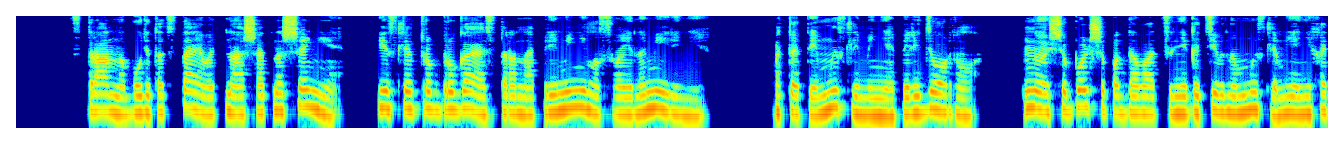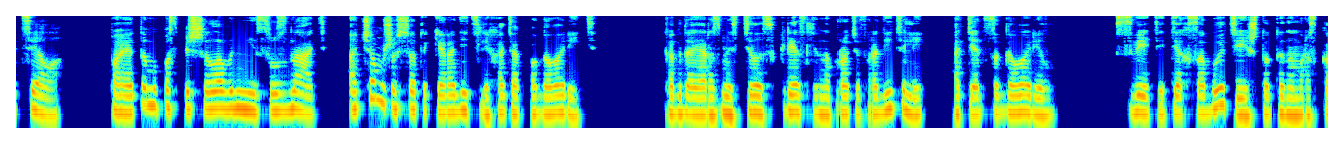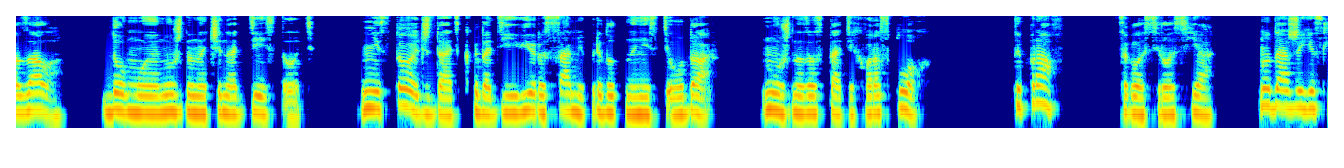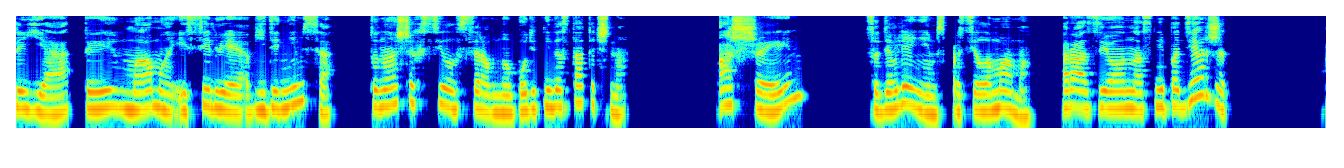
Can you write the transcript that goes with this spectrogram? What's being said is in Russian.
Странно будет отстаивать наши отношения, если вдруг другая сторона переменила свои намерения. От этой мысли меня передернуло, но еще больше поддаваться негативным мыслям я не хотела, поэтому поспешила вниз узнать, о чем же все-таки родители хотят поговорить. Когда я разместилась в кресле напротив родителей, Отец заговорил. В свете тех событий, что ты нам рассказала, думаю, нужно начинать действовать. Не стоит ждать, когда диевиры сами придут нанести удар. Нужно застать их врасплох. Ты прав, согласилась я. Но даже если я, ты, мама и Сильвия объединимся, то наших сил все равно будет недостаточно. А Шейн? С удивлением спросила мама. Разве он нас не поддержит?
